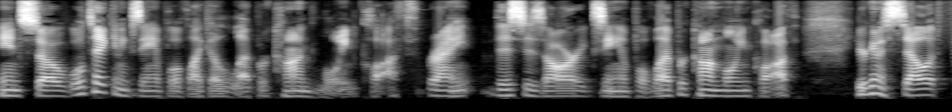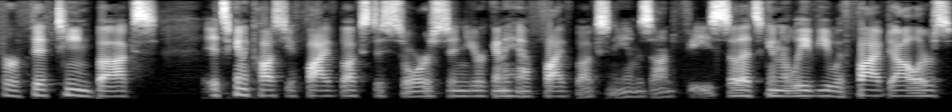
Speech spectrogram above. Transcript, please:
And so we'll take an example of like a leprechaun loincloth, right? This is our example, leprechaun loincloth. You're going to sell it for 15 bucks. It's going to cost you five bucks to source and you're going to have five bucks in Amazon fees. So that's going to leave you with $5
